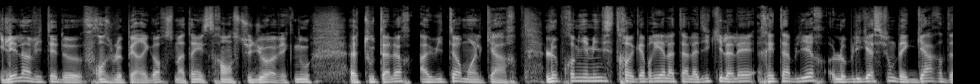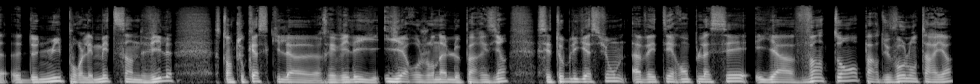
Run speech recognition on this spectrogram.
Il est l'invité de France Bleu Périgord ce matin. Il sera en studio avec nous euh, tout à l'heure à 8h moins le quart. Le Premier ministre Gabriel Attal a dit qu'il allait rétablir l'obligation des gardes de nuit pour les médecins de ville. C'est en tout cas ce qu'il a révélé hier au journal Le Parisien. Cette obligation avait été remplacée il y a 20 ans par du volontariat.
